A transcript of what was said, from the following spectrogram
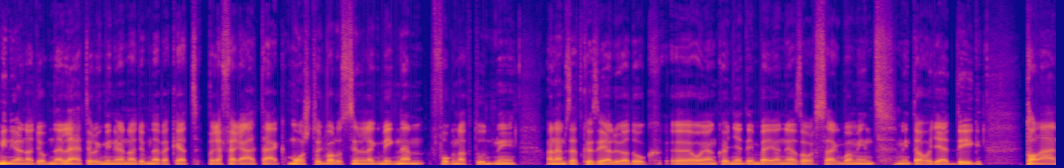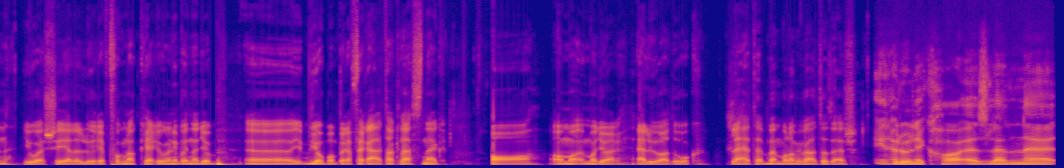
minél nagyobb, lehetőleg minél nagyobb neveket preferálták. Most, hogy valószínűleg még nem fognak tudni a nemzetközi előadók olyan könnyedén bejönni az országba, mint, mint ahogy eddig, talán jó eséllyel előrébb fognak kerülni, vagy nagyobb, jobban preferáltak lesznek a, a magyar előadók. Lehet ebben valami változás? Én örülnék, ha ez lenne,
